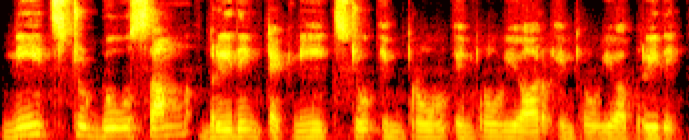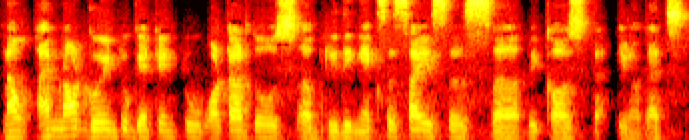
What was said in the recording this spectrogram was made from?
needs to do some breathing techniques to improve improve your improve your breathing. Now i'm not going to get into what are those uh, breathing exercises uh, because that, you know that's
